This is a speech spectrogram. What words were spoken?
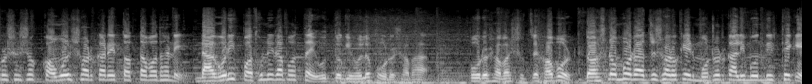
প্রশাসক কমল সরকারের তত্ত্বাবধানে নাগরিক পথ নিরাপত্তায় উদ্যোগী হল পৌরসভা। পৌরসভা সূত্রে খবর, দশ নম্বর রাজ্য সড়কের মোটর কালী মন্দির থেকে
